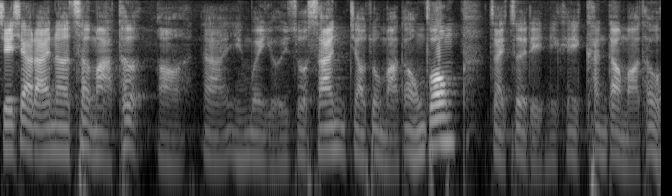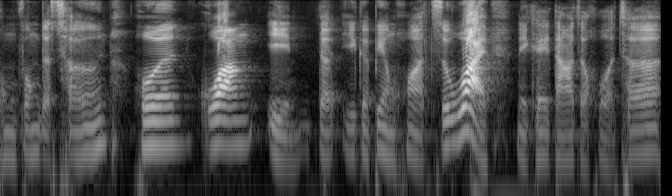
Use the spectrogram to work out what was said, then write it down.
接下来呢，策马特啊，那因为有一座山叫做马特洪峰，在这里你可以看到马特洪峰的晨昏光影的一个变化之外，你可以搭着火车，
